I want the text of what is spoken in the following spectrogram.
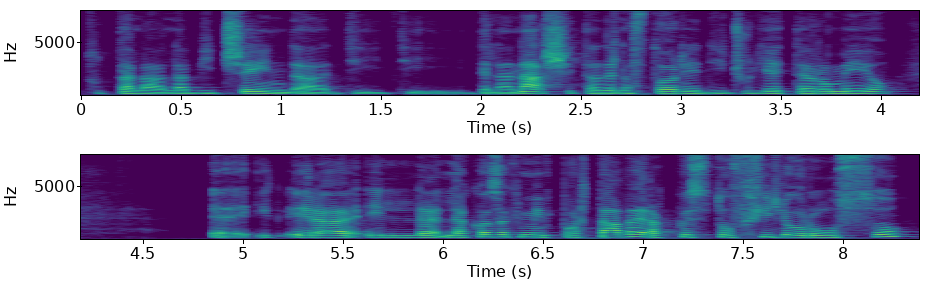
tutta la, la vicenda di- di- della nascita della storia di Giulietta e Romeo, eh, il- la cosa che mi importava era questo filo rosso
